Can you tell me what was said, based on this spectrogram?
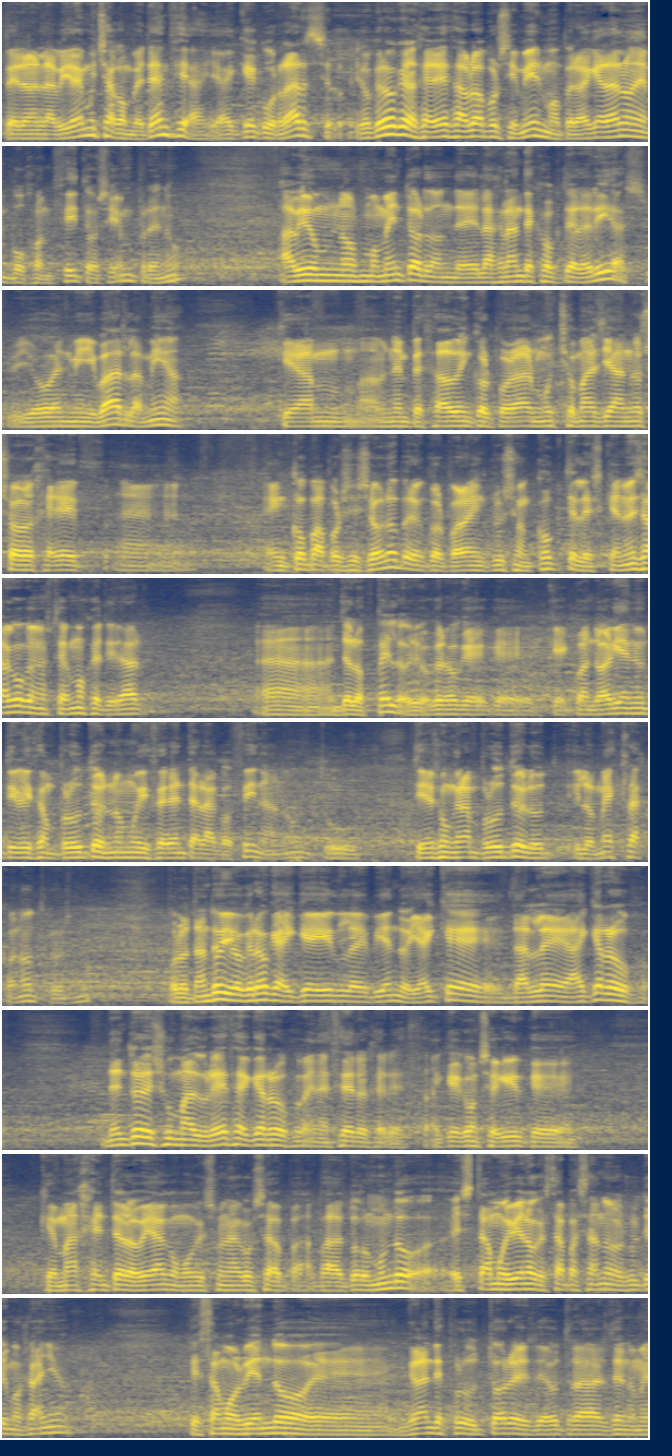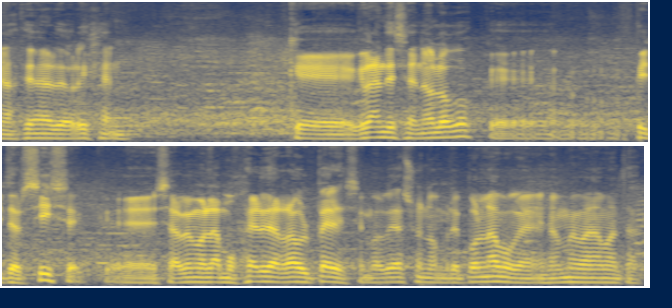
pero en la vida hay mucha competencia y hay que currárselo. Yo creo que el Jerez habla por sí mismo, pero hay que darle un empujoncito siempre, ¿no? Ha habido unos momentos donde las grandes coctelerías, yo en mi bar, la mía, que han, empezado a incorporar mucho más ya no solo el Jerez... Eh, en copa por sí solo, pero incorporar incluso en cócteles, que no es algo que nos tenemos que tirar uh, de los pelos. Yo creo que, que, cuando alguien utiliza un producto no es muy diferente a la cocina, ¿no? Tú tienes un gran producto y lo, y lo mezclas con otros, ¿no? Por lo tanto, yo creo que hay que irle viendo y hay que darle, hay que dentro de su madurez hay que rejuvenecer el Jerez, hay que conseguir que, que más gente lo vea como que es una cosa para, todo el mundo. Está muy bien lo que está pasando en los últimos años que estamos viendo eh, grandes productores de otras denominaciones de origen, que grandes enólogos, que Peter Sisek, que sabemos la mujer de Raúl Pérez, se me olvida su nombre, ponla porque no me van a matar.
